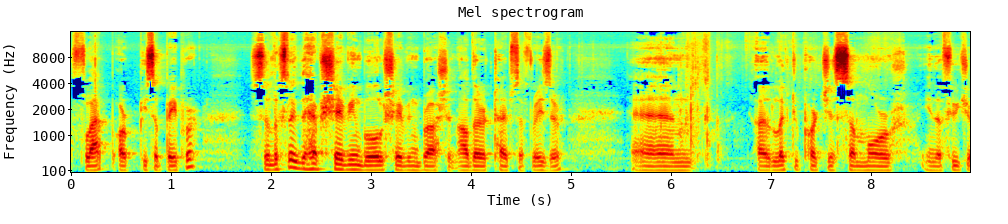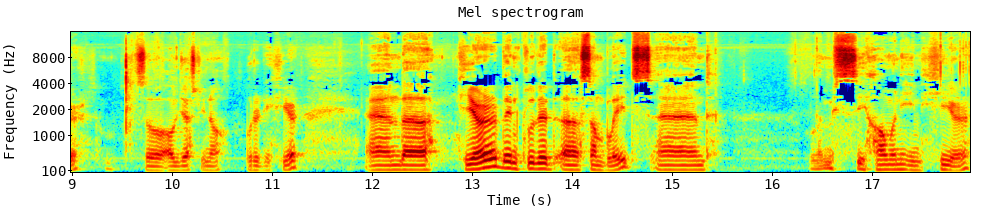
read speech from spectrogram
flap or piece of paper. So it looks like they have shaving bowl shaving brush and other types of razor. And I would like to purchase some more in the future. So I'll just you know put it in here. And uh, here they included uh, some blades. And let me see how many in here.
